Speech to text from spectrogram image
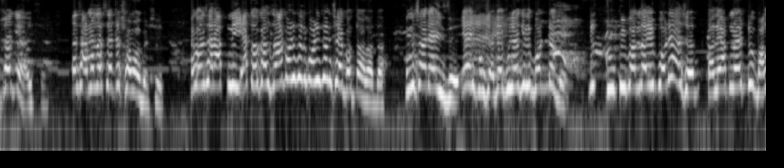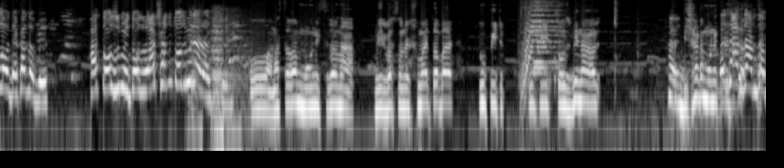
পোশাকে আইছে। আমাদের কাছে একটা সমাবেশে। এখন স্যার আপনি এতকাল যা করেছেন করেছেন সে কথা আলাদা। কিন্তু স্যার এই যে এই পোশাক এই পোশাক গেলে বড টুপি পাঞ্জাবি পরে আসেন তাহলে আপনার একটু ভালো দেখা যাবে। হ্যাঁ তজমি তজমি আর সাথে তজমিটা রাখবেন। ও আমার তো আবার মনে ছিল না নির্বাচনের সময় তো আবার টুপি টুপি তসবি না হ্যাঁ। বিষয়টা মনে করে যান যান যান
